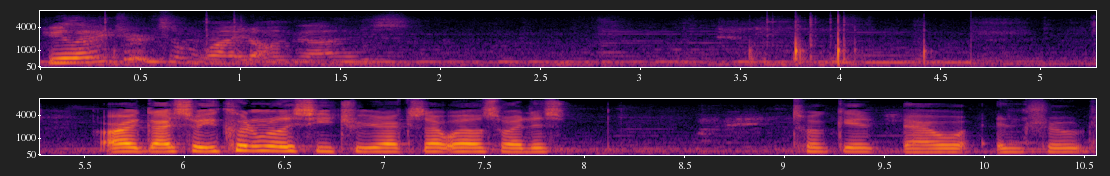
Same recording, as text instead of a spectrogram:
Here, let me turn some light on, guys. Alright, guys, so you couldn't really see Tree Rex that well, so I just took it out and showed.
